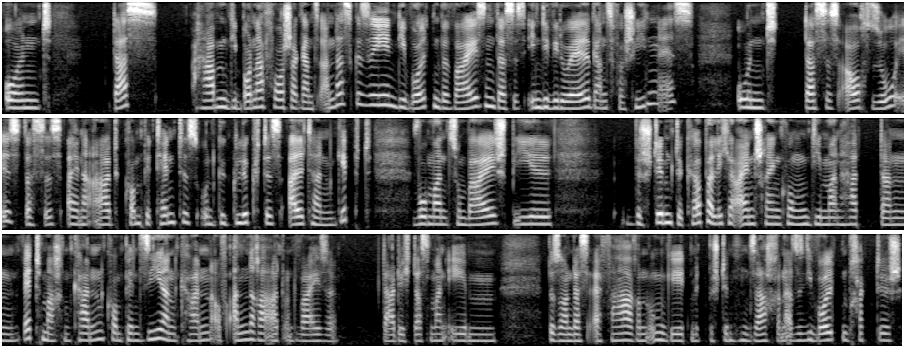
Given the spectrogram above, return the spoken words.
Und das haben die Bonner Forscher ganz anders gesehen. Die wollten beweisen, dass es individuell ganz verschieden ist und dass es auch so ist, dass es eine Art kompetentes und geglücktes Altern gibt, wo man zum Beispiel bestimmte körperliche Einschränkungen, die man hat, dann wettmachen kann, kompensieren kann auf andere Art und Weise. Dadurch, dass man eben besonders erfahren umgeht mit bestimmten Sachen. Also die wollten praktisch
